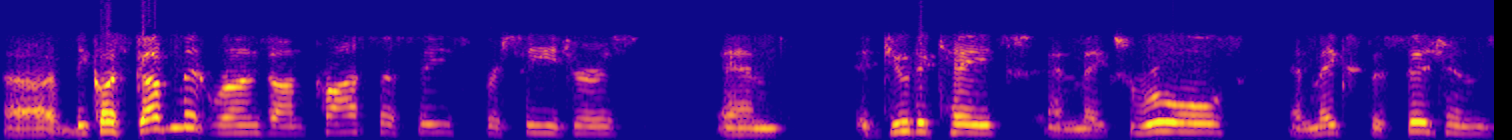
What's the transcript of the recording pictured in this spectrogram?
Uh, because government runs on processes, procedures, and adjudicates and makes rules and makes decisions.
